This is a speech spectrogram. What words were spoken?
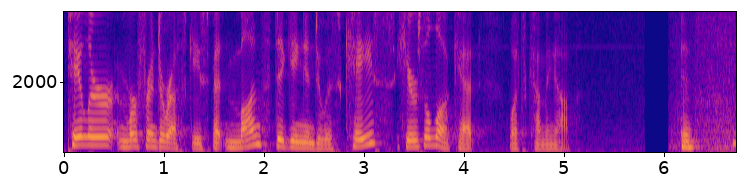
Taylor Mirfendereski spent months digging into his case. Here's a look at what's coming up. It's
